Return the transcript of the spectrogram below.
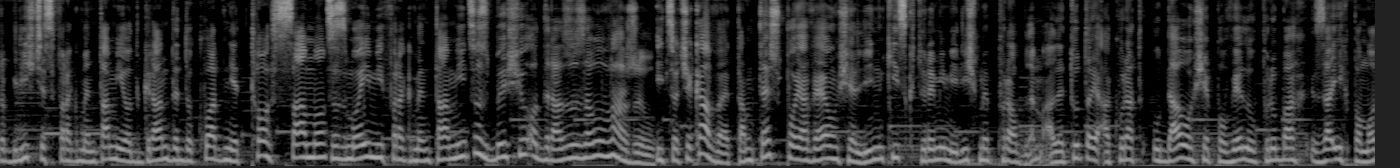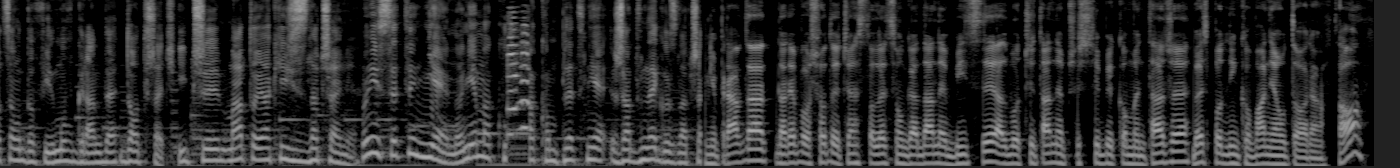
zrobiliście z fragmentami od Grande dokładnie to samo, co z moimi fragmentami, co Zbysiu od razu zauważył. I co ciekawe, tam też pojawiają się linki, z którymi mieliśmy problem, ale tutaj akurat udało się po wielu próbach za ich pomocą do filmów Grande dotrzeć. I czy ma to jakieś znaczenie? No niestety nie, no nie ma kurwa kompletnie żadnego znaczenia. Nieprawda? Na Rewo Shody często lecą gadane bicy albo czytane przez ciebie komentarze bez podlinkowania autora. Co?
